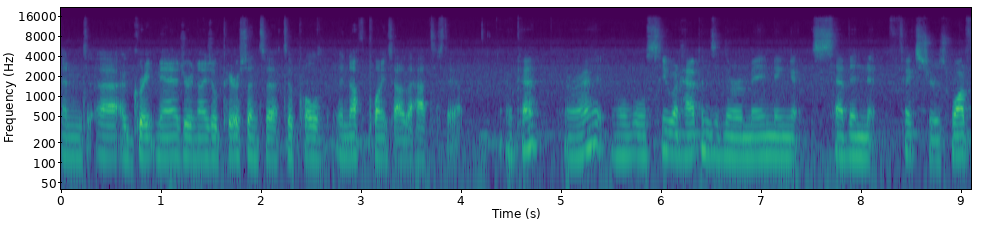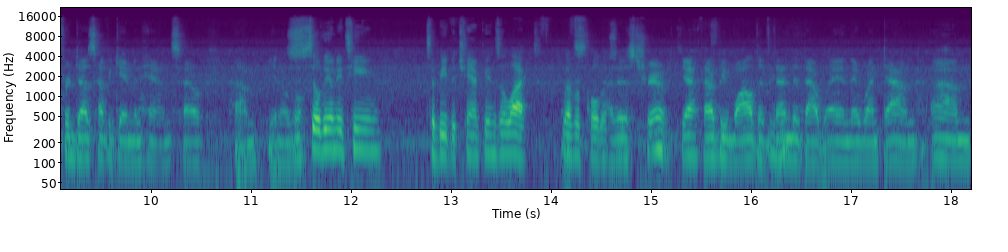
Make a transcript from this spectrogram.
and uh, a great manager, Nigel Pearson, to, to pull enough points out of the hat to stay up. Okay. All right. Well, we'll see what happens in the remaining seven fixtures. Watford does have a game in hand, so um, you know, we'll... still the only team to be the champions elect. Liverpool. That is true. Yeah, that would be wild if it mm-hmm. ended that way and they went down. Um,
